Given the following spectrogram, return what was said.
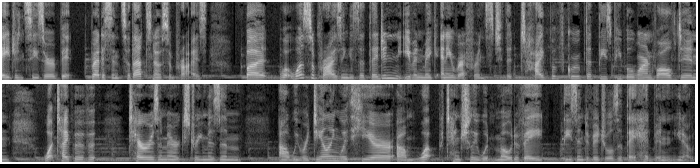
agencies are a bit reticent, so that's no surprise. But what was surprising is that they didn't even make any reference to the type of group that these people were involved in, what type of terrorism or extremism uh, we were dealing with here, um, what potentially would motivate these individuals that they had been, you know,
